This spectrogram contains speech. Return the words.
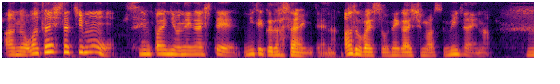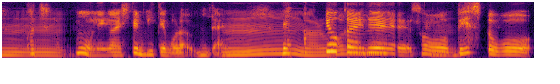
あの私たちも先輩にお願いして見てくださいみたいな。アドバイスお願いしますみたいな。うんこっちもお願いして見てもらうみたいな。うん。でな発表会るほどね。でそう、うん。ベストを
